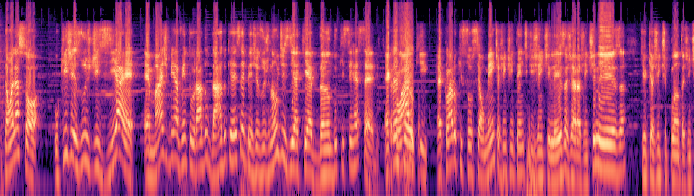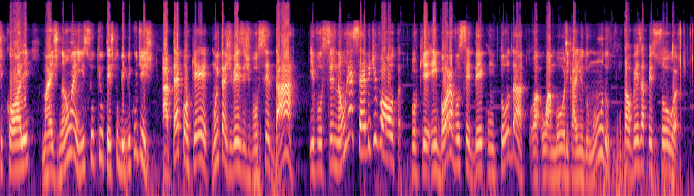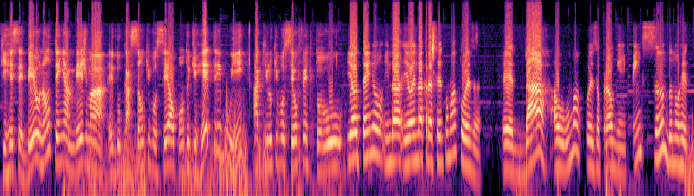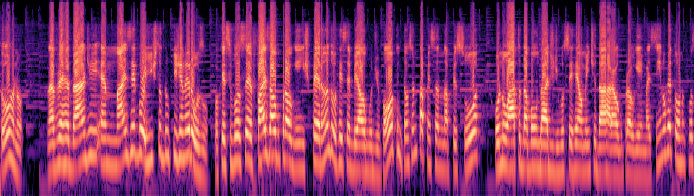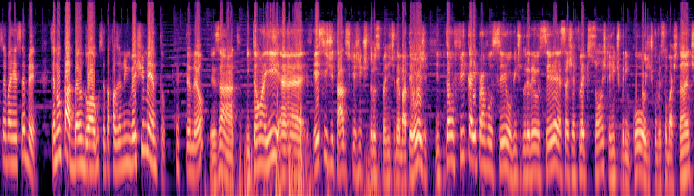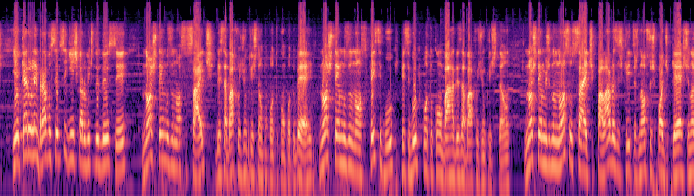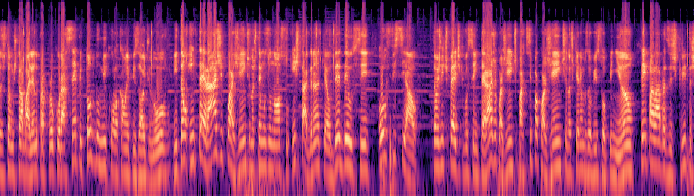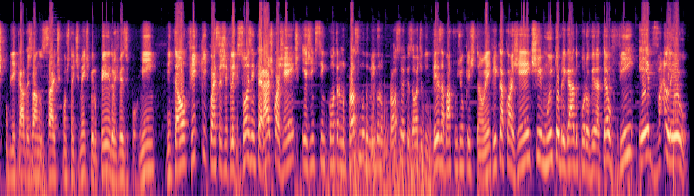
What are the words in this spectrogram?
Então, olha só, o que Jesus dizia é: é mais bem-aventurado dar do que receber. Jesus não dizia que é dando que se recebe. É claro que é claro que socialmente a gente entende que gentileza gera gentileza, que o que a gente planta a gente colhe, mas não é isso que o texto bíblico diz. Até porque muitas vezes você dá e você não recebe de volta. Porque, embora você dê com todo o amor e carinho do mundo, talvez a pessoa que recebeu não tenha a mesma educação que você ao ponto de retribuir aquilo que você ofertou. E eu tenho ainda eu ainda acrescento uma coisa. É, dar alguma coisa para alguém pensando no retorno na verdade, é mais egoísta do que generoso. Porque se você faz algo para alguém esperando receber algo de volta, então você não está pensando na pessoa ou no ato da bondade de você realmente dar algo para alguém, mas sim no retorno que você vai receber. Você não tá dando algo, você tá fazendo um investimento, entendeu? Exato. Então aí, é, esses ditados que a gente trouxe pra gente debater hoje, então fica aí para você, ouvinte do DDUC, essas reflexões que a gente brincou, a gente conversou bastante. E eu quero lembrar você do seguinte, cara, ouvinte do DDUC, nós temos o nosso site, desabafosdeumcristão.com.br. Nós temos o nosso Facebook, facebook.com.br desabafos de um cristão. Nós temos no nosso site Palavras Escritas, nossos podcasts. Nós estamos trabalhando para procurar sempre todo domingo colocar um episódio novo. Então interage com a gente. Nós temos o nosso Instagram, que é o DDUC Oficial. Então a gente pede que você interaja com a gente, participa com a gente, nós queremos ouvir sua opinião. Tem palavras escritas publicadas lá no site constantemente pelo Pedro, às vezes por mim. Então, fique com essas reflexões, interage com a gente e a gente se encontra no próximo domingo, no próximo episódio do Desabafo de um Cristão, hein? Fica com a gente, muito obrigado por ouvir até o fim e valeu!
